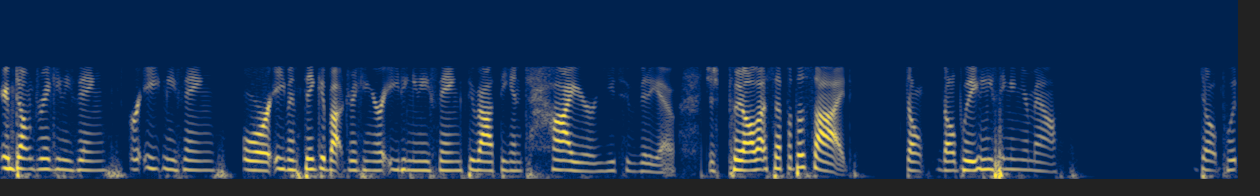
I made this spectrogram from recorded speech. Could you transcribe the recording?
and don't drink anything or eat anything or even think about drinking or eating anything throughout the entire YouTube video. Just put all that stuff on the side. Don't don't put anything in your mouth. Don't put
